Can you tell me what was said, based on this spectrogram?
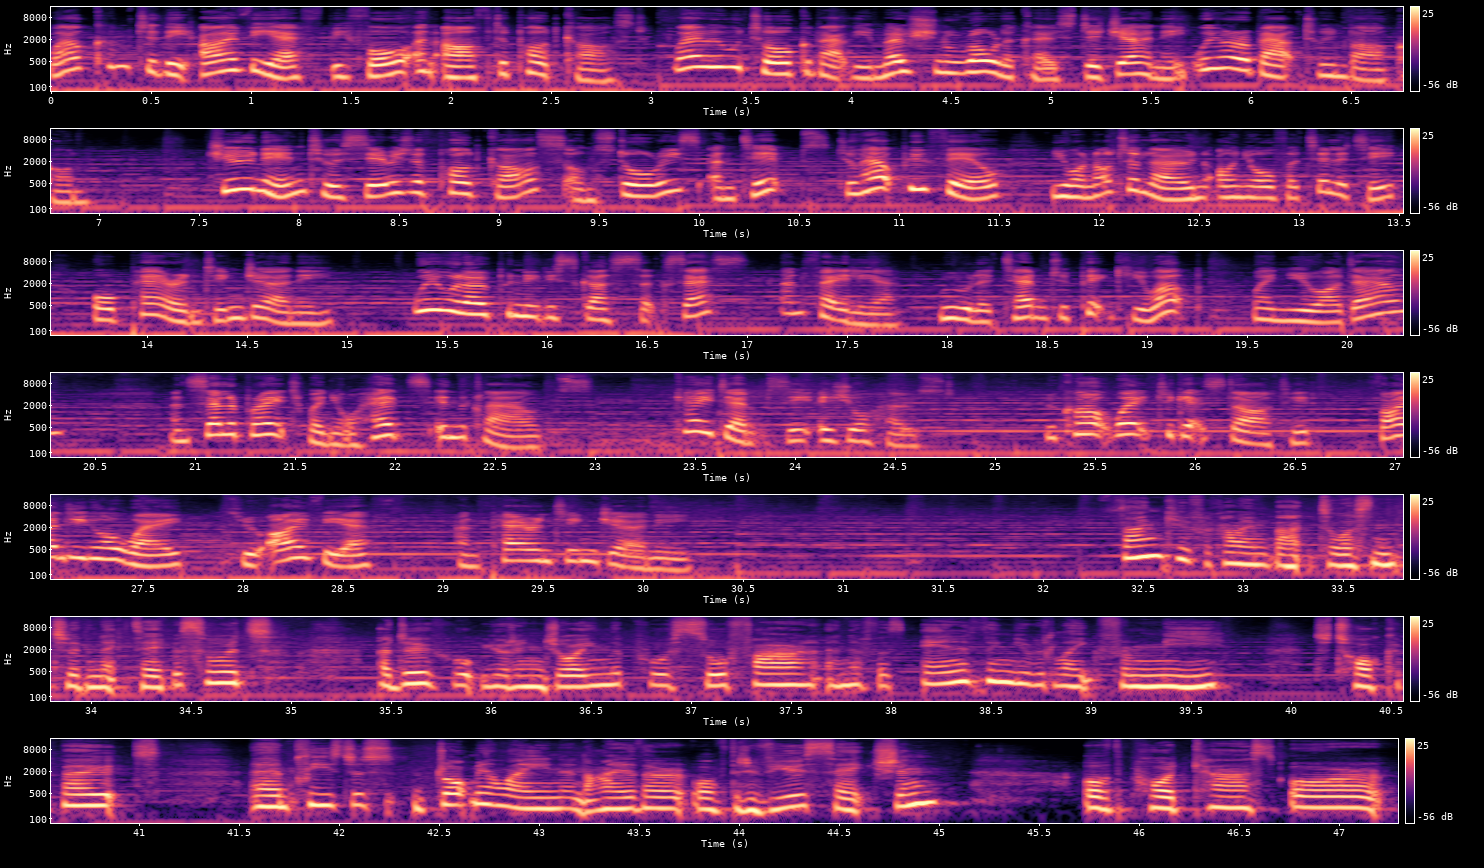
Welcome to the IVF Before and After podcast, where we will talk about the emotional rollercoaster journey we are about to embark on. Tune in to a series of podcasts on stories and tips to help you feel you are not alone on your fertility or parenting journey. We will openly discuss success and failure. We will attempt to pick you up when you are down and celebrate when your head's in the clouds. Kay Dempsey is your host, who can't wait to get started finding your way through IVF and parenting journey. Thank you for coming back to listen to the next episode. I do hope you're enjoying the post so far, and if there's anything you would like from me to talk about, um, please just drop me a line in either of the reviews section of the podcast or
